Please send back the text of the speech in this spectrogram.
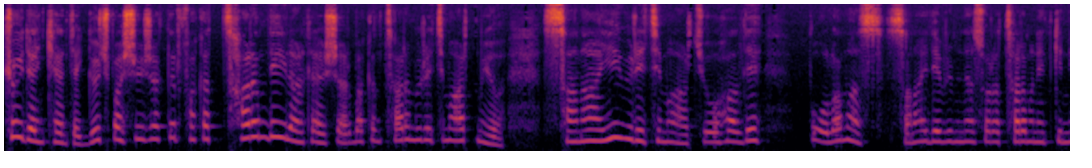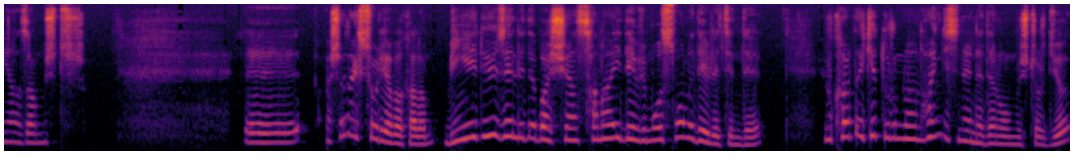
Köyden kente göç başlayacaktır. Fakat tarım değil arkadaşlar. Bakın tarım üretimi artmıyor. Sanayi üretimi artıyor. O halde bu olamaz. Sanayi devriminden sonra tarımın etkinliği azalmıştır. Ee, Aşağıdaki soruya bakalım. 1750'de başlayan sanayi devrimi Osmanlı Devleti'nde yukarıdaki durumların hangisine neden olmuştur diyor.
